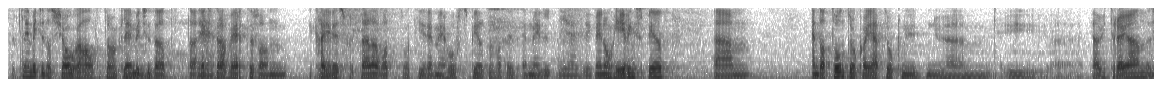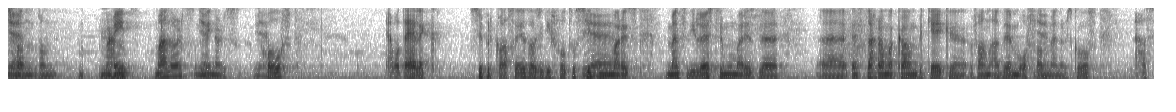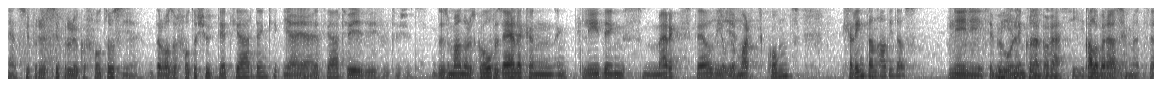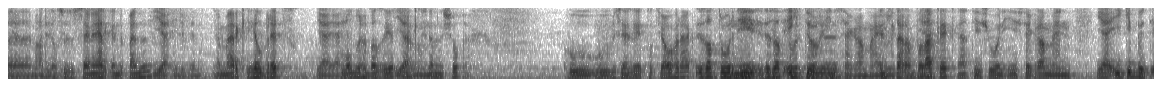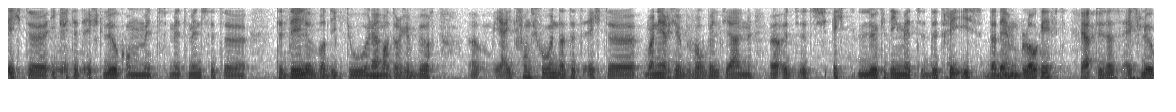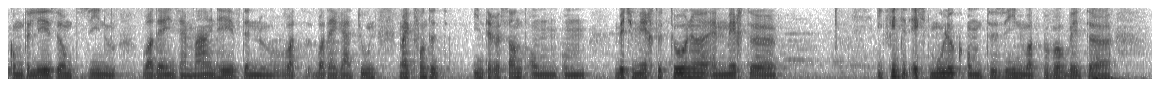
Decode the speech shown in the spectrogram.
Een klein beetje dat showgehalte, toch een klein Mhm. beetje dat, dat extraverte van, ik ga je eens vertellen wat, wat hier in mijn hoofd speelt, of wat in mijn, mijn omgeving speelt. Ehm, en dat toont ook, want je hebt ook nu, nu ehm, je, eh, ja, je trui aan, dus van, van Manors. Manors Ja. Golf. Ja, wat eigenlijk super klasse is als je die foto's ziet. Moet maar eens, de mensen die luisteren, moeten maar eens de, eh, het Instagram-account bekijken van Adem of van. Manors Golf. Ja, dat zijn super, super leuke foto's. Er was een fotoshoot dit jaar, denk ik. Ja, ja. Dit jaar. Twee, twee fotoshoots. Dus Manors Golf is eigenlijk een, een kledingsmerkstijl die op de markt komt. Gelinkt aan Adidas? Nee, nee, ze hebben gewoon een collaboratie collaboratie Ja. met, eh, Ja, met met Adidas. Dus ze zijn eigenlijk independent. Ja, independent. Een merk, heel Brits, Ja, ja. Londen gebaseerd, denk ik, zijn in de shop. Hoe, hoe zijn zij tot jou geraakt? Is dat door nee, die... het is, dat echt door die, eh, Instagram eigenlijk. Instagram, voilà, Ja. kijk. Ja. Het is gewoon Instagram en ja, ik, heb het echt, eh, ik vind het echt leuk om met, met mensen te, te delen wat ik doe en Ja. wat er gebeurt. Eh, ja, ik vond gewoon dat het echt, wanneer je bijvoorbeeld, ja, een, het, het echt leuke ding met de Tree is dat hij een blog heeft. Ja. Dus dat is echt leuk om te lezen, om te zien hoe, wat hij in zijn mind heeft en wat, wat hij gaat doen. Maar ik vond het interessant om, om beetje meer te tonen en meer te... Ik vind het echt moeilijk om te zien wat bijvoorbeeld eh,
